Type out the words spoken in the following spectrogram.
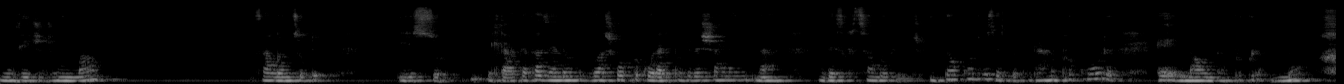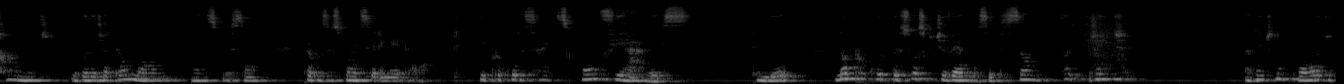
um vídeo de um irmão falando sobre isso. Ele estava até fazendo, eu acho que vou procurar, depois de deixar aí na, na, na, descrição do vídeo. Então, quando vocês procurarem, não procura é, Maomé, procura Mohammed. Eu vou deixar até o nome na descrição para vocês conhecerem melhor. E procura sites confiáveis, entendeu? Não procura pessoas que tiveram decepção. Gente, a gente não pode,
